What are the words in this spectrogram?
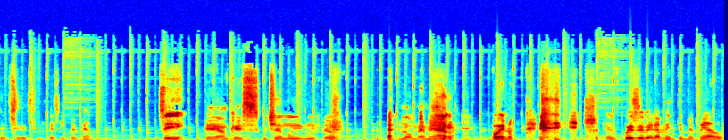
¿Sí, sí, así, memeado? Sí, eh, aunque escuche muy, muy feo, lo memearon. Bueno, fue severamente memeado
